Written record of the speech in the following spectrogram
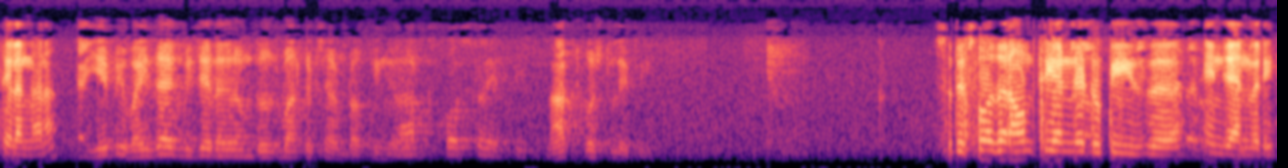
Telangana? Yeah, AP, Vizag, Vizianagaram, those markets I'm talking about. North coastal AP. North coastal AP. So this was around 300 rupees uh, in January?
